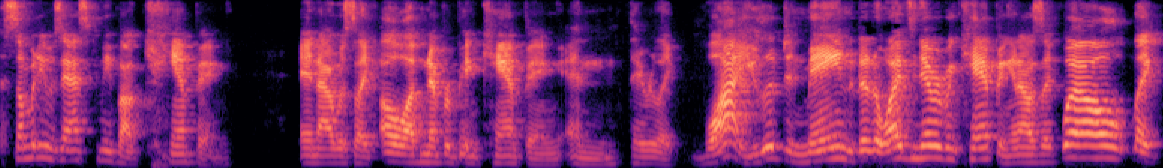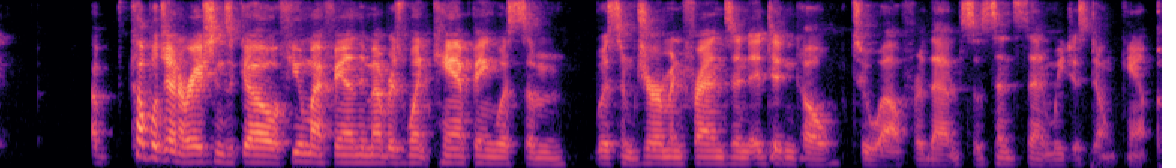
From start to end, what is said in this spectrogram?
somebody was asking me about camping, and I was like, oh, I've never been camping, and they were like, why? You lived in Maine? Da. I've never been camping, and I was like, well, like a couple generations ago, a few of my family members went camping with some with some German friends, and it didn't go too well for them. So since then, we just don't camp.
